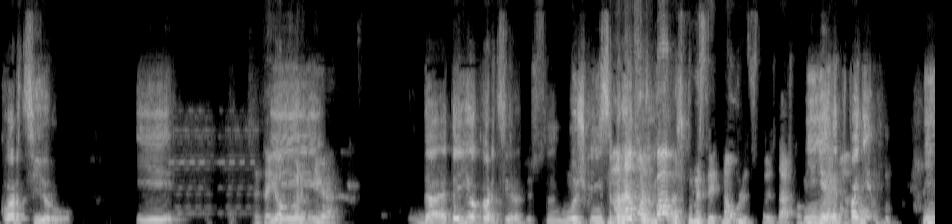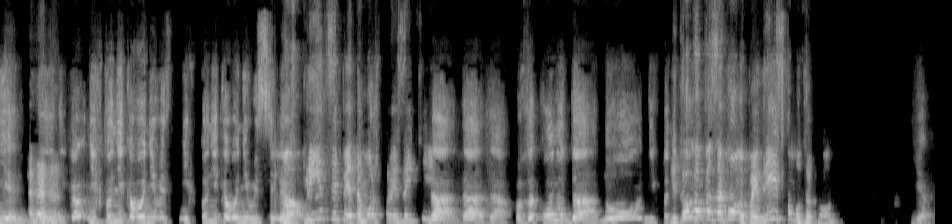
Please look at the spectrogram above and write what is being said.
квартиру. И, это ее и, квартира? Да, это ее квартира. То есть внучка не собирается... она может бабушку выставить на улицу, то есть, да, чтобы... Не, не, это понятно. Не, не, никто никого не, никто никого не выселял. Но в принципе это может произойти. Да, да, да. По закону, да, но никто Не только по закону, по еврейскому закону. Я,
